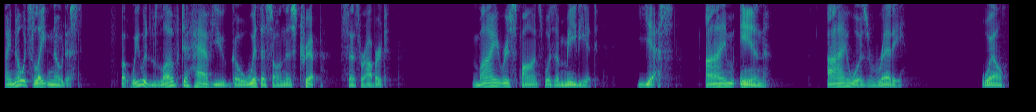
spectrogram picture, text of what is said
I know it's late notice, but we would love to have you go with us on this trip, says Robert. My response was immediate Yes, I'm in. I was ready. Well,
